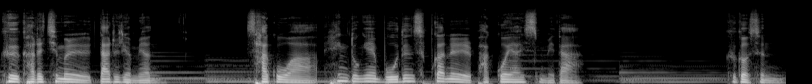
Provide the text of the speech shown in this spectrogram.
그 가르침을 따르려면 사고와 행동의 모든 습관을 바꿔야 했습니다. 그것은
